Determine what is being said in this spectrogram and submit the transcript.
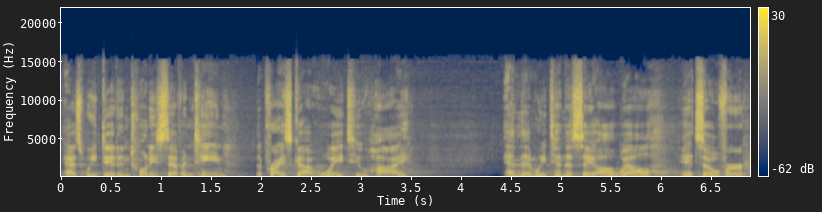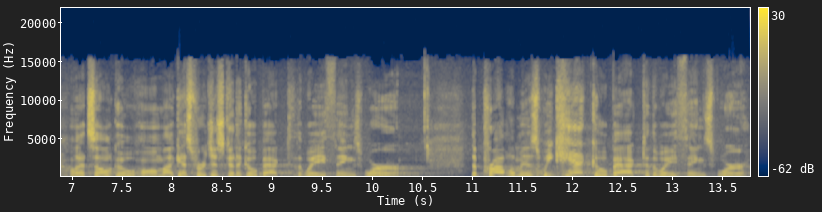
as we did in 2017. The price got way too high. And then we tend to say, oh, well, it's over. Let's all go home. I guess we're just going to go back to the way things were. The problem is, we can't go back to the way things were.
